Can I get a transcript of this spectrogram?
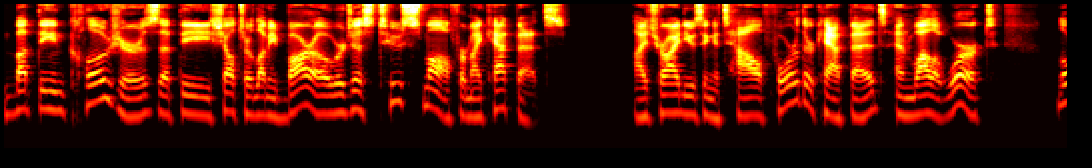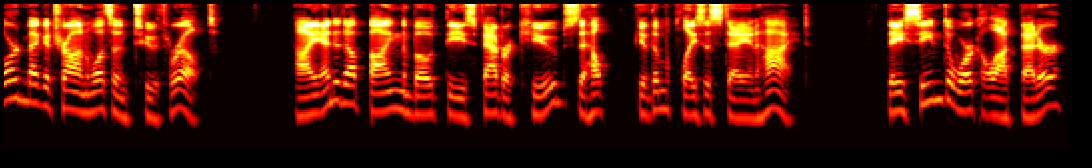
but the enclosures that the shelter let me borrow were just too small for my cat beds. I tried using a towel for their cat beds, and while it worked, Lord Megatron wasn't too thrilled. I ended up buying them both these fabric cubes to help give them a place to stay and hide. They seemed to work a lot better,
